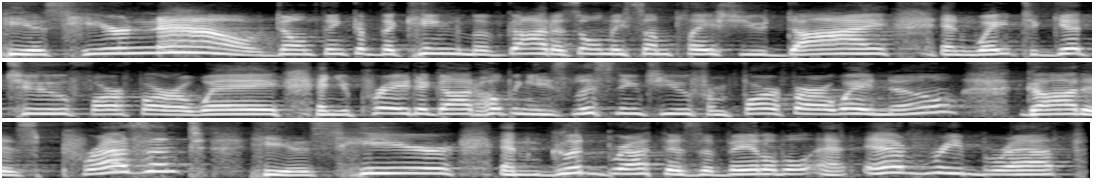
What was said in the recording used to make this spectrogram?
He is here now. Don't think of the kingdom of God as only some place you die and wait to get to far, far away, and you pray to God hoping He's listening to you from far, far away. No, God is present, He is here, and good breath is available at every breath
